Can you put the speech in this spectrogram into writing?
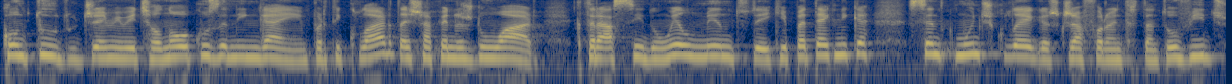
Contudo, Jamie Mitchell não acusa ninguém em particular, deixa apenas apenas no ar, que terá sido um elemento da equipa técnica, sendo que muitos colegas que já foram entretanto ouvidos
